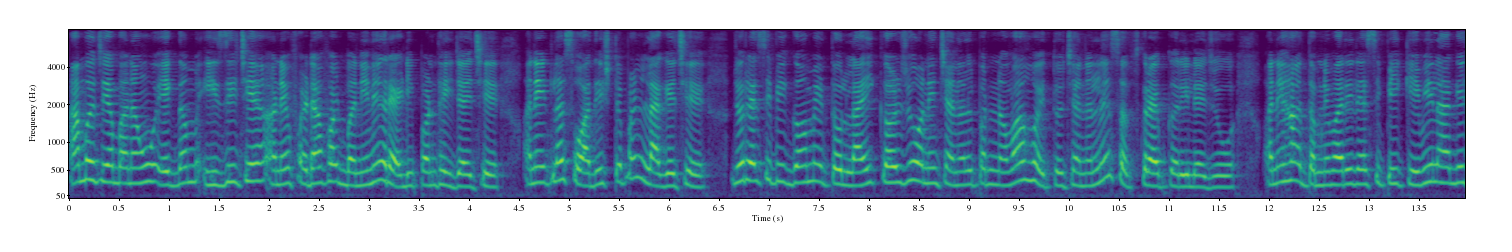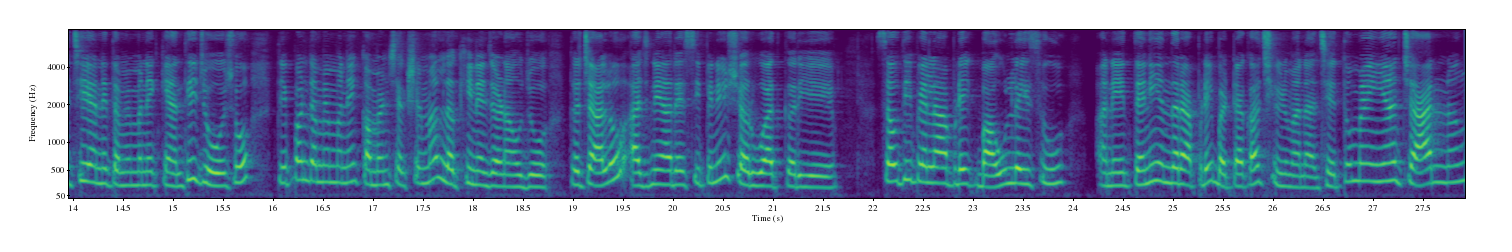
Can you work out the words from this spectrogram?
આ ભજીયા બનાવવું એકદમ ઇઝી છે અને ફટાફટ બનીને રેડી પણ થઈ જાય છે અને એટલા સ્વાદિષ્ટ પણ લાગે છે. જો રેસિપી ગમે તો લાઈક કરજો અને ચેનલ પર નવા હોય તો ચેનલને સબસ્ક્રાઈબ કરી લેજો. અને હા, તમને મારી રેસિપી કેવી લાગે છે અને તમે મને ક્યાંથી જુઓ છો તે પણ તમે મને કમેન્ટ સેક્શનમાં લખીને જણાવજો. તો ચાલો, આજની આ રેસિપીની શરૂઆત કરીએ. સૌથી પહેલાં આપણે એક બાઉલ લઈશું અને તેની અંદર આપણે બટાકા છીણવાના છે. તો મેં અહીંયા ચાર નંગ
